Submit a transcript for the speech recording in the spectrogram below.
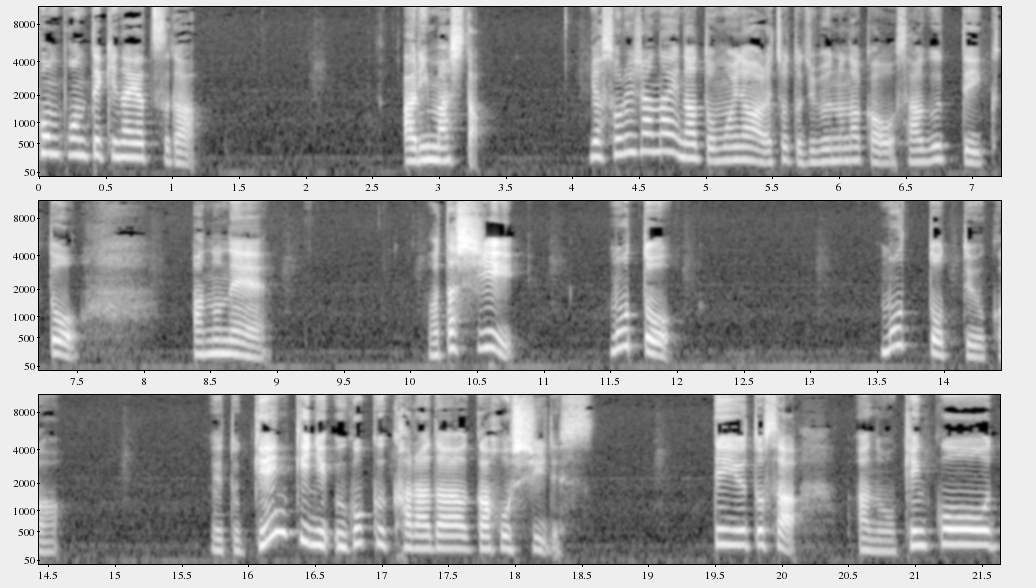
根本的なやつがありました。いや、それじゃないなと思いながらちょっと自分の中を探っていくと、あのね、私、もっと、もっとっていうか、えっと、元気に動く体が欲しいです。っていうとさ、あの、健康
